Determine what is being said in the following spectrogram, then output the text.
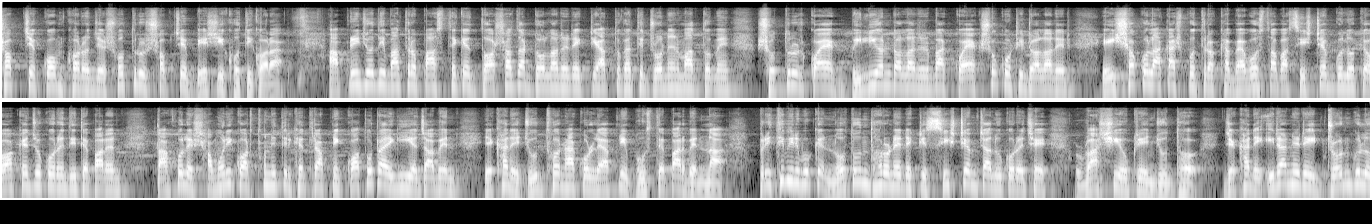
সবচেয়ে কম খরচে শত্রুর সবচেয়ে বেশি ক্ষতি করা। আপনি যদি মাত্র পাঁচ থেকে দশ হাজার ডলারের একটি আত্মঘাতী ড্রোনের মাধ্যমে শত্রুর কয়েক বিলিয়ন ডলারের বা কয়েকশো কোটি ডলারের এই সকল আকাশ প্রতিরক্ষা ব্যবস্থা বা সিস্টেমগুলোকে অকেজো করে দিতে পারেন, তাহলে সামরিক অর্থনীতির ক্ষেত্রে আপনি কতটা এগিয়ে যাবেন, এখানে যুদ্ধ না করলে আপনি বুঝতে পারবেন না। পৃথিবীর বুকে নতুন ধরনের একটি সিস্টেম চালু করেছে রাশিয়া ইউক্রেন যুদ্ধ, যেখানে ইরানের এই ড্রোনগুলো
